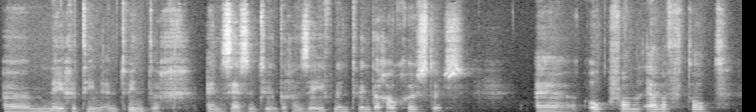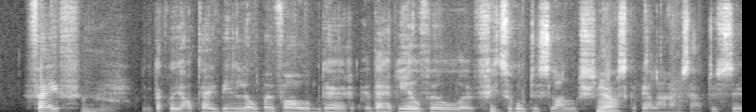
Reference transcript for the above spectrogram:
Ehm, 19 en 20 en 26 en 27 augustus. Eh, ook van 11 tot 5. Daar kun je altijd binnenlopen en vooral ook daar, daar heb je heel veel eh, fietsroutes langs, Ja. langs Kapel Avenzaat. Dus eh,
